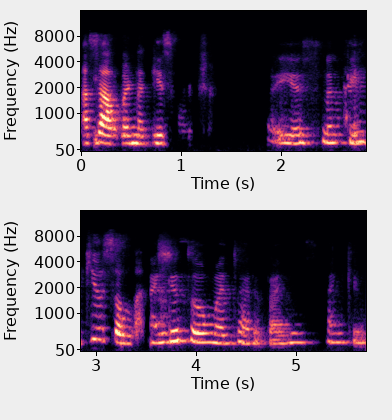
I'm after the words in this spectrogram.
असं आपण नक्कीच म्हणू शकतो. येस नक्की thank you so much thank you so much thank you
